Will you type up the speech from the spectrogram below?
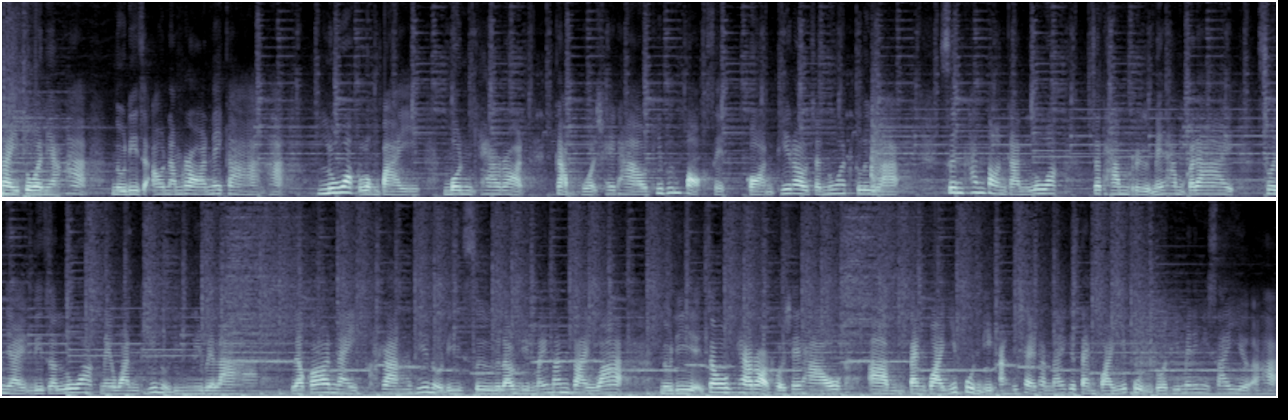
ในตัวนี้ค่ะ หนูดีจะเอาน้ำร้อนในกาค่ะ ลวกลงไปบนแครอทกับหัวไชเท้าที่เพิ่งปอกเสร็จก่อนที่เราจะนวดเกลือ ซึ่งขั้นตอนการลวกจะทำหรือไม่ทำก็ได้ ส่วนใหญ่ดีจะลวกในวันที่หนูดีมีเวลา แล้วก็ในครั้งที่หนูดีซื้อแล้วดีไม่มั่นใจว่าหนูดีเจ้าแครอทหัวไชเท้าแตงกวาญี่ปุ่นอีกอันที่ใช้ทำได้คือแตงกวาญี่ปุ่นตัวที่ไม่ได้มีไส้เยอะค่ะ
